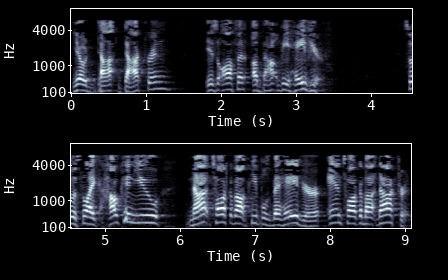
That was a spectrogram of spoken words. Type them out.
you know, do- doctrine is often about behavior. So it's like, how can you not talk about people's behavior and talk about doctrine?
